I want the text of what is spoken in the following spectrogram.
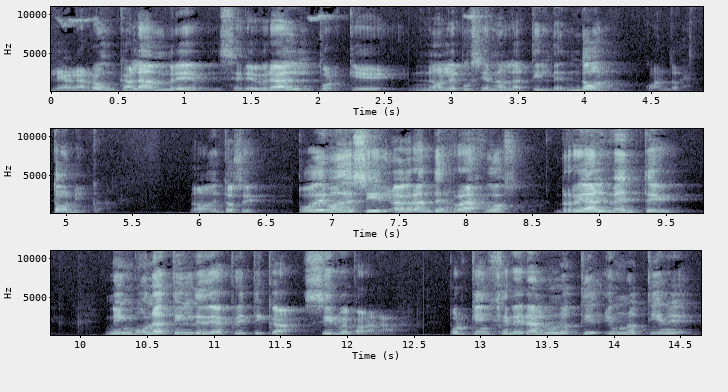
le agarró un calambre cerebral porque no le pusieron la tilde en don cuando es tónica. ¿No? Entonces, podemos decir a grandes rasgos, realmente ninguna tilde diacrítica sirve para nada. Porque en general uno, ti- uno tiene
